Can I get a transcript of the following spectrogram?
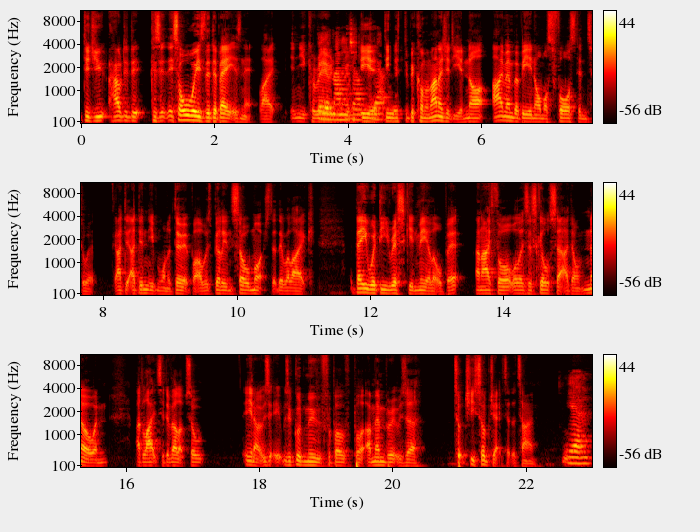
Did you? How did it? Because it, it's always the debate, isn't it? Like in your career, manager, do you yeah. do you to become a manager? Do you not? I remember being almost forced into it. I didn't even want to do it, but I was billing so much that they were like, they were de-risking me a little bit, and I thought, well, it's a skill set I don't know, and I'd like to develop. So, you know, it was it was a good move for both. But I remember it was a touchy subject at the time. Yeah,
